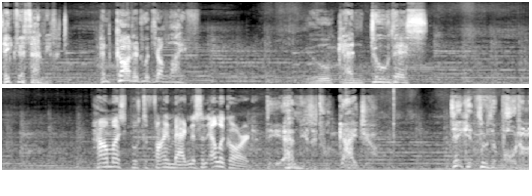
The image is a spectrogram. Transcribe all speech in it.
Take this amulet and guard it with your life. You can do this. How am I supposed to find Magnus and Ellegaard? The amulet will guide you. Take it through the portal,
